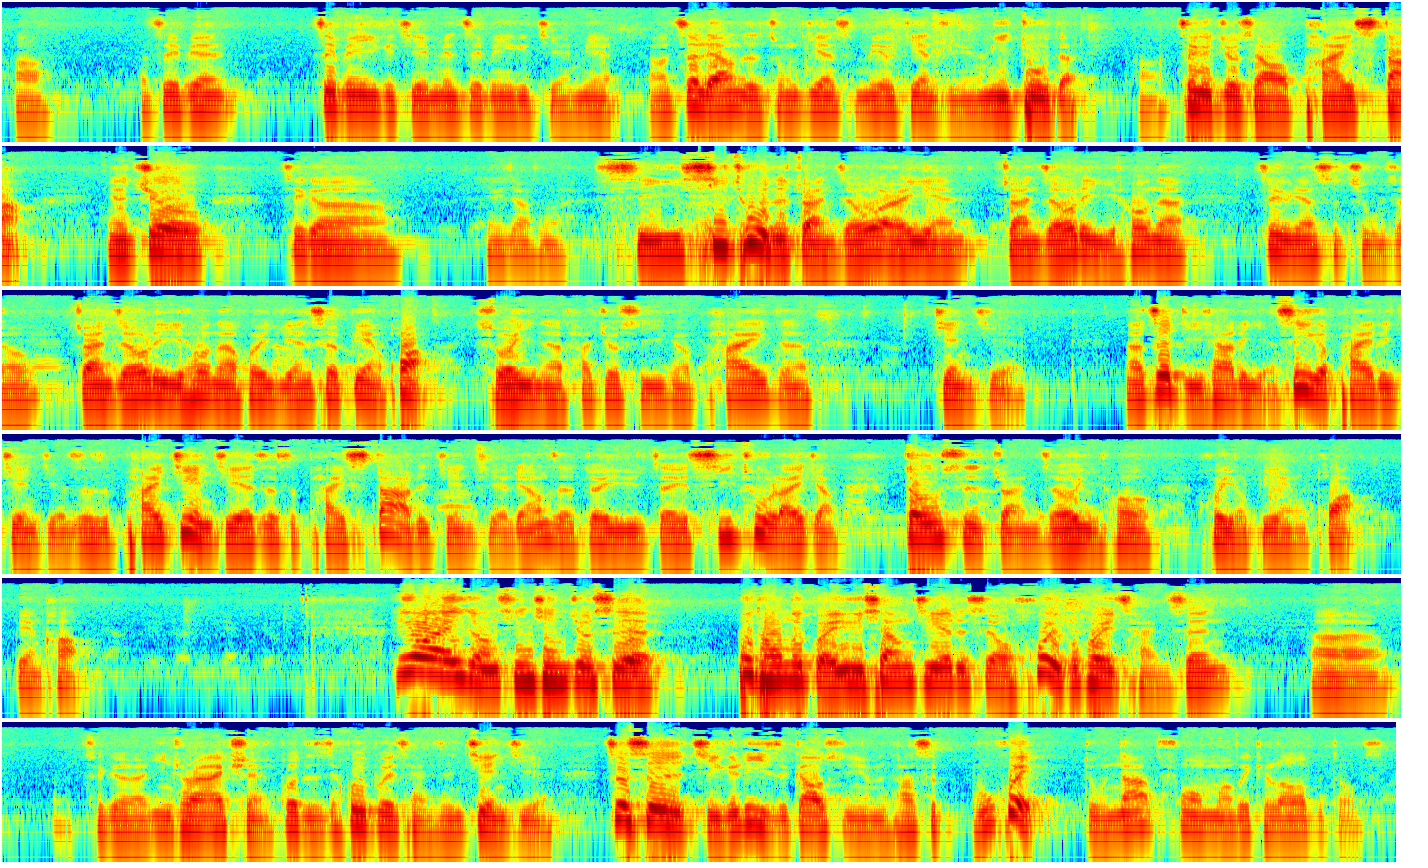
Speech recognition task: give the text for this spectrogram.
啊，那这边这边一个截面，这边一个截面，然后这两者中间是没有电子云密度的，啊，这个就叫 pi star。那就这个。那个叫什么？C C two 的转轴而言，转轴了以后呢，这个呢是主轴，转轴了以后呢会颜色变化，所以呢它就是一个拍的间接。那这底下的也是一个拍的间接，这是拍间接，这是拍 star 的间接。两者对于这 C two 来讲都是转轴以后会有变化变号。另外一种情形就是不同的轨域相接的时候会不会产生呃？这个 interaction 或者是会不会产生间接？这是几个例子告诉你们，它是不会 do not form molecular orbitals，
